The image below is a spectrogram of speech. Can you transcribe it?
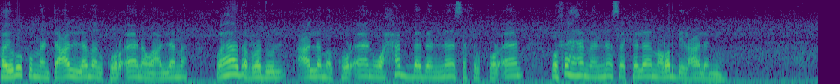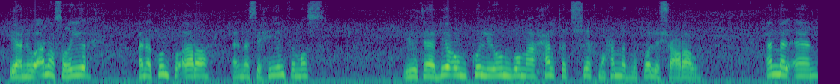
خيركم من تعلم القرآن وعلمه وهذا الرجل علم القرآن وحبب الناس في القرآن وفهم الناس كلام رب العالمين. يعني وأنا صغير أنا كنت أرى المسيحيين في مصر يتابعهم كل يوم جمعة حلقة الشيخ محمد متولي الشعراوي. أما الآن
